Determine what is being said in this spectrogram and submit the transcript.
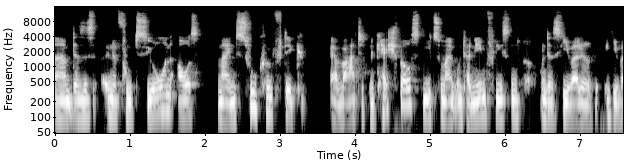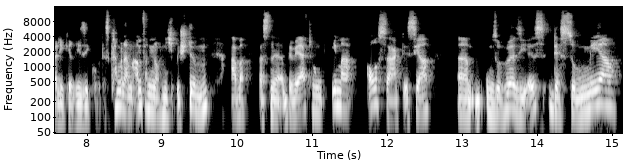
Ähm, das ist eine Funktion aus meinen zukünftig erwarteten Cashflows, die zu meinem Unternehmen fließen und das jeweilige, jeweilige Risiko. Das kann man am Anfang noch nicht bestimmen, aber was eine Bewertung immer aussagt, ist ja, ähm, umso höher sie ist, desto mehr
